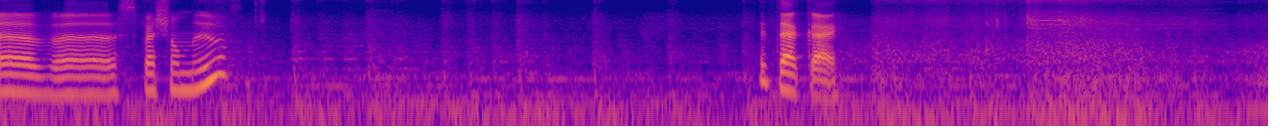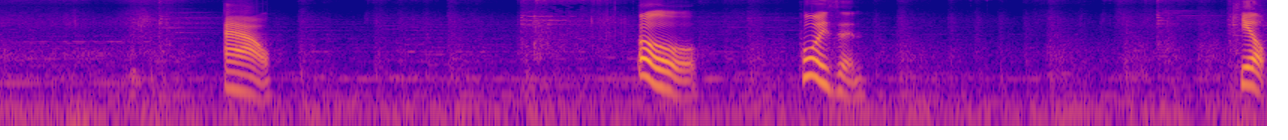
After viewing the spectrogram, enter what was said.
of a special move. Hit that guy. Ow. Oh. Poison. Kill.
